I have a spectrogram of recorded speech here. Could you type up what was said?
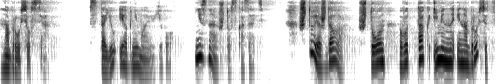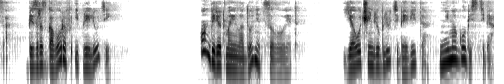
набросился. Встаю и обнимаю его. Не знаю, что сказать. Что я ждала? Что он вот так именно и набросится, без разговоров и прелюдий? Он берет мои ладони, целует. Я очень люблю тебя, Вита. Не могу без тебя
